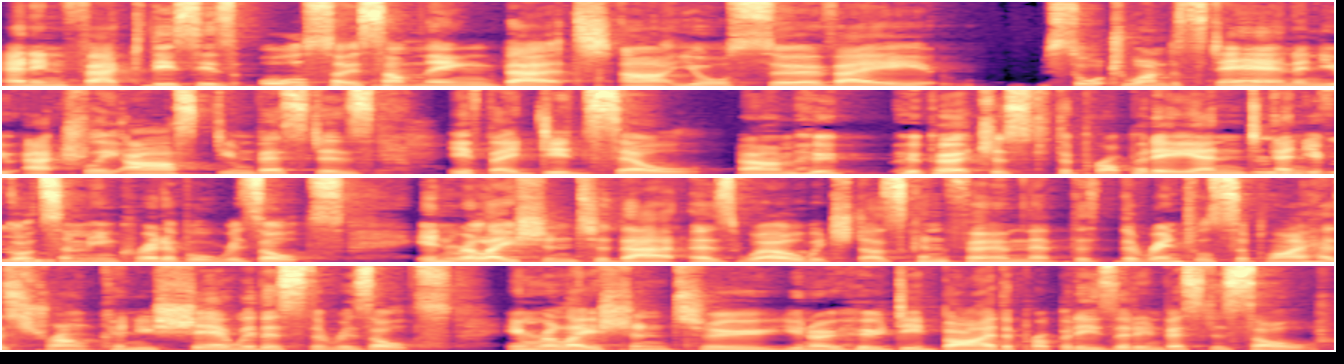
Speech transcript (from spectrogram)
And in fact, this is also something that uh, your survey sought to understand and you actually asked investors if they did sell um, who who purchased the property and mm-hmm. and you've got mm-hmm. some incredible results in relation to that as well which does confirm that the, the rental supply has shrunk can you share with us the results in relation to you know who did buy the properties that investors sold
